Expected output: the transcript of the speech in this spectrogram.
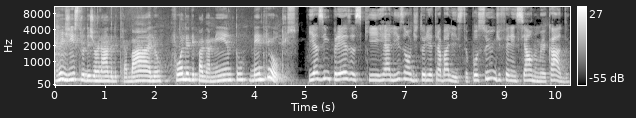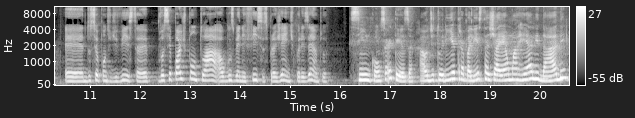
registro de jornada de trabalho, folha de pagamento, dentre outros. E as empresas que realizam auditoria trabalhista possuem um diferencial no mercado? É, do seu ponto de vista, é, você pode pontuar alguns benefícios para a gente, por exemplo? Sim, com certeza. A auditoria trabalhista já é uma realidade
